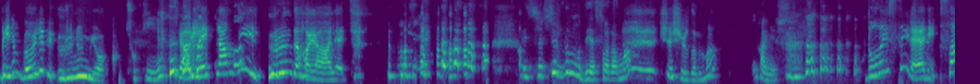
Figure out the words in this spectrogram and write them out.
benim böyle bir ürünüm yok. Çok iyi. ya reklam değil ürün de hayalet. e, şaşırdın mı diye soramam. Şaşırdın mı? Hayır. Dolayısıyla yani saf,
